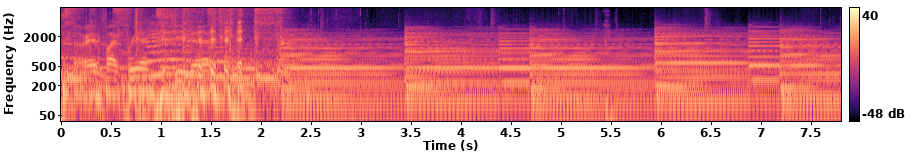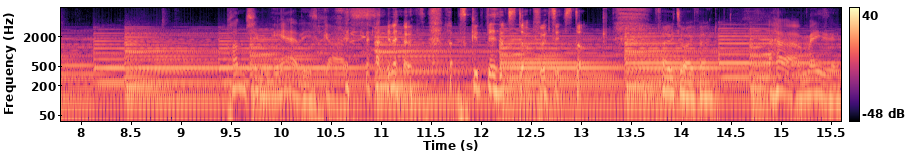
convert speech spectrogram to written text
Sorry if I preempted you there. good bit of stock footage, stock photo I found. Amazing.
